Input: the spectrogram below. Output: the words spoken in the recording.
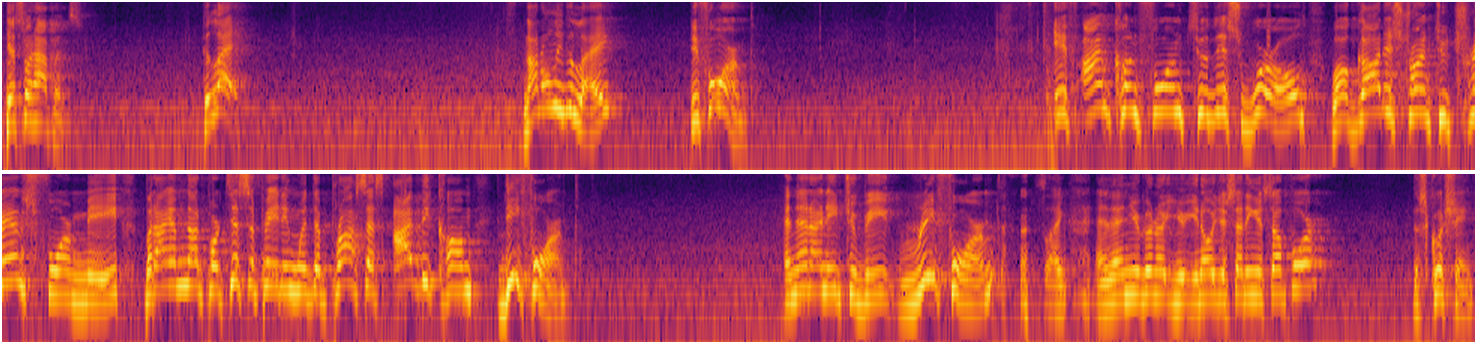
guess what happens? Delay. Not only delay, deformed if I'm conformed to this world while God is trying to transform me, but I am not participating with the process, I become deformed. And then I need to be reformed. it's like, and then you're gonna, you, you know what you're setting yourself for? The squishing.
